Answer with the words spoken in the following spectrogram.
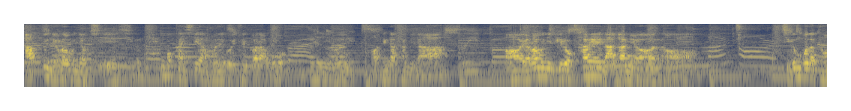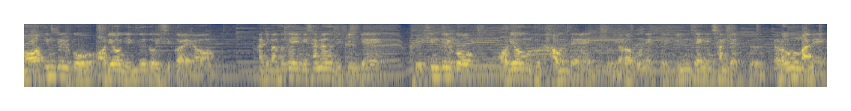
앞둔 여러분 역시 지금 행복한 시간 보내고 있을 거라고 선생님은 어, 생각합니다. 어, 여러분이 비록 사회에 나가면 어, 지금보다 더 힘들고 어려운 일들도 있을 거예요. 하지만 선생님이 살면서 느낀 게 그 힘들고 어려운 그 가운데 또 여러분의 그 인생에 참된 그 여러분만의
